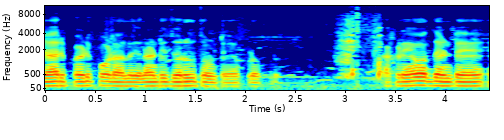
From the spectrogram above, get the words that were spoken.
జారి పడిపోవడాలు ఇలాంటివి జరుగుతుంటాయి అప్పుడప్పుడు. అక్కడ ఏమవుద్దంటే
